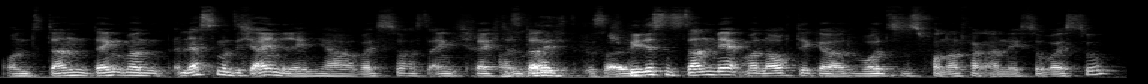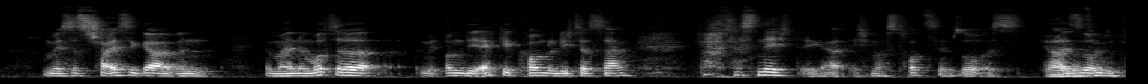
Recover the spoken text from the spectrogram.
Und dann denkt man, lässt man sich einreden, ja, weißt du, hast eigentlich recht. Hast und dann, recht, spätestens dann merkt man auch, Digga, du wolltest es von Anfang an nicht, so weißt du? Und mir ist es scheißegal, wenn, wenn meine Mutter um die Ecke kommt und ich das sage, mach das nicht, Digga, ich mach's trotzdem so. Es, Ja, also, natürlich.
